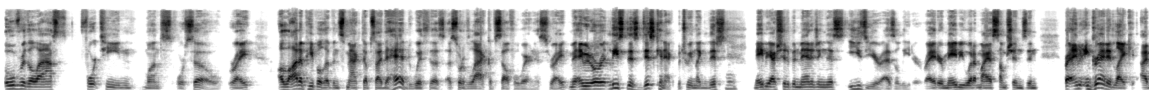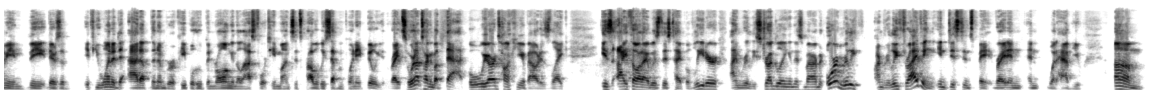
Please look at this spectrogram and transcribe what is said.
over the last 14 months or so, right? A lot of people have been smacked upside the head with a, a sort of lack of self awareness, right? I mean, or at least this disconnect between like this, mm-hmm. maybe I should have been managing this easier as a leader, right? Or maybe what my assumptions and right. And, and granted, like, I mean, the there's a if you wanted to add up the number of people who've been wrong in the last 14 months, it's probably 7.8 billion, right? So we're not talking about that, but what we are talking about is like, is I thought I was this type of leader. I'm really struggling in this environment, or I'm really I'm really thriving in distance right? And and what have you. Um,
